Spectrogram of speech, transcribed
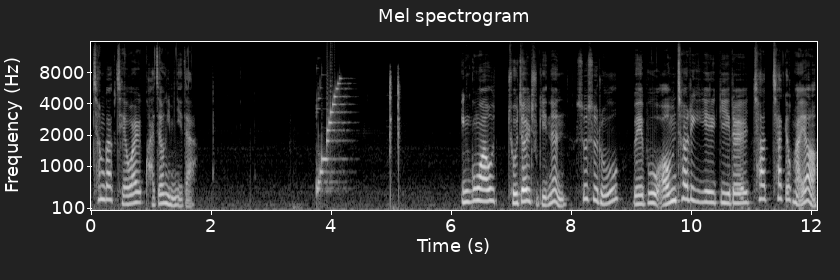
청각 재활 과정입니다. 인공화호 조절 주기는 수술 후 외부 어음 처리기를 첫 착용하여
